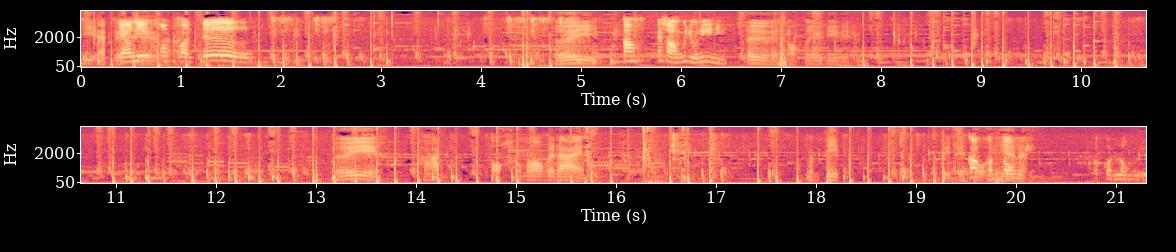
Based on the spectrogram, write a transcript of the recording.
ที่แอดเวนเจเดี๋อยวรีร์คอมก่อนเด้อเฮ้ย เอ้าไอสองก็อยู่นี่นี่ เออไอสองก็อยู่นี่ดิเฮ้ย ผ่านออกข้างนอกไม่ได้ มันติด ติดไอก็โต๊ะกดลเฮียงเนี่ยดิก็กดลงดิ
